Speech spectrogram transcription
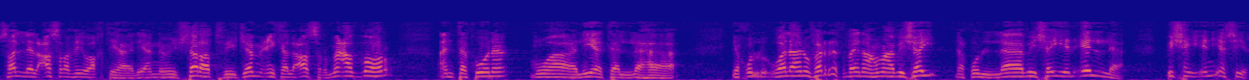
صل العصر في وقتها لأنه يشترط في جمعك العصر مع الظهر أن تكون موالية لها. يقول ولا نفرق بينهما بشيء. نقول لا بشيء إلا بشيء يسير.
